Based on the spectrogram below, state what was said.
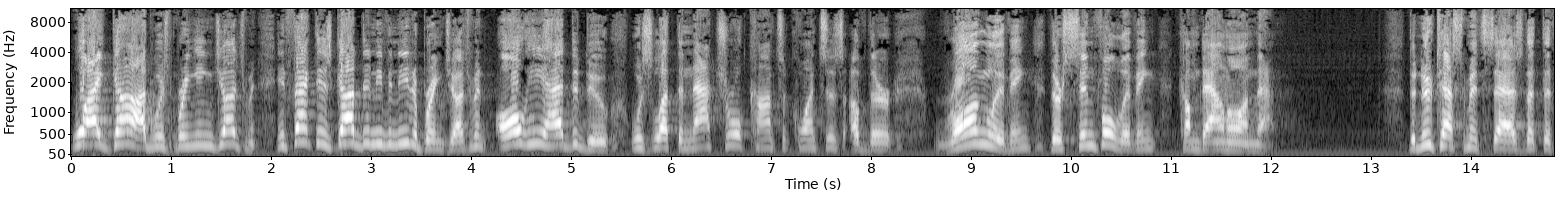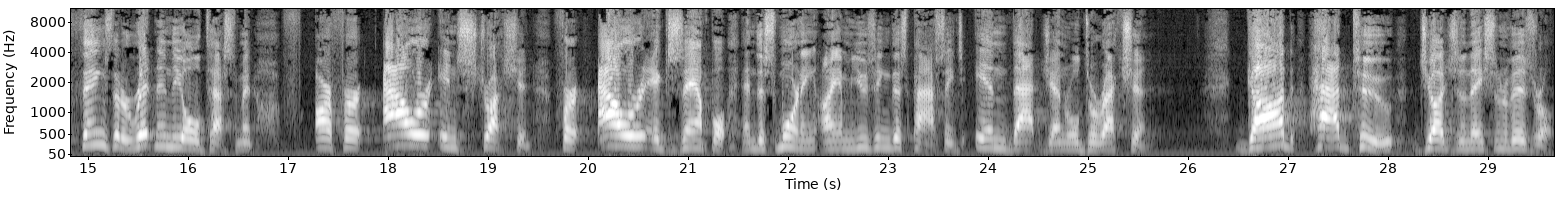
why God was bringing judgment. In fact, is God didn't even need to bring judgment. All he had to do was let the natural consequences of their wrong living, their sinful living, come down on them. The New Testament says that the things that are written in the Old Testament are for our instruction, for our example. And this morning, I am using this passage in that general direction. God had to judge the nation of Israel.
